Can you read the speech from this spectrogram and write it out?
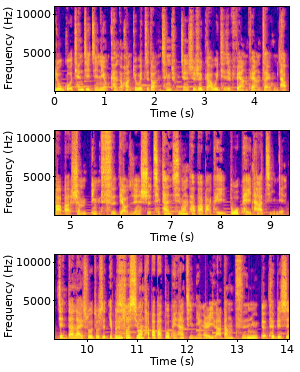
如果前几集你有看的话，你就会知道很清楚一件事，是 gawi 其实非常非常在乎他爸爸生病死掉这件事情，他很希望他爸爸可以多陪他几年。简单来说，就是也不是说希望他爸爸多陪他几年而已啦。当子女的，特别是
